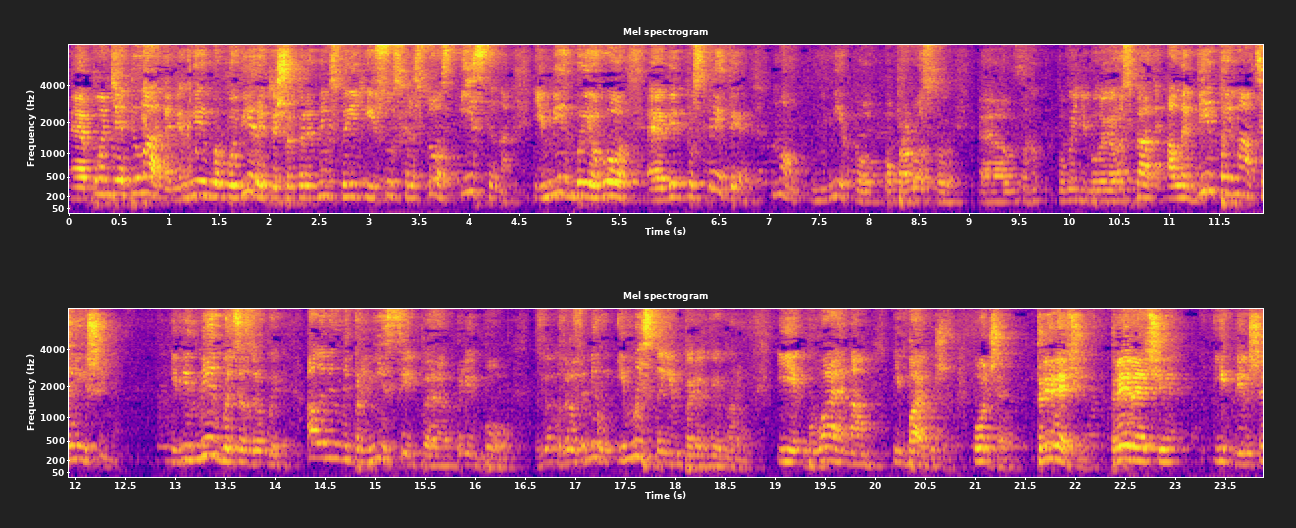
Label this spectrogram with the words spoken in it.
е, Понтія Пілата? Він міг би повірити, що перед ним стоїть Ісус Христос, істина, і міг би його е, відпустити. Ну, не міг по, по пророцтву е, повинні були його розп'яти, але він приймав це рішення. І він міг би це зробити, але він не приніс цей плід Богу. Зрозуміло? І ми стоїмо перед вибором. І буває нам і байдуже. Отже, три речі. Три речі, їх більше,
